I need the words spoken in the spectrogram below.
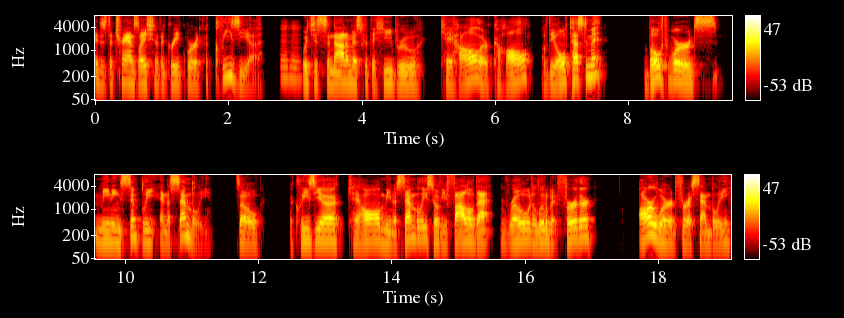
it is the translation of the Greek word ecclesia, Mm-hmm. which is synonymous with the Hebrew kahal or kahal of the Old Testament, both words meaning simply an assembly. So ecclesia, kahal mean assembly. So if you follow that road a little bit further, our word for assembly,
